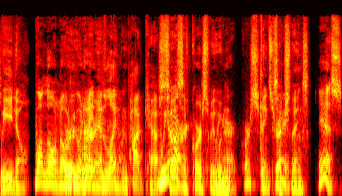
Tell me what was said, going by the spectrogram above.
we don't. well, no, no, we're you and I we're never, enlightened no. podcast. We so are. of course we, We wouldn't are, of course, think that's such right. things. Yes.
